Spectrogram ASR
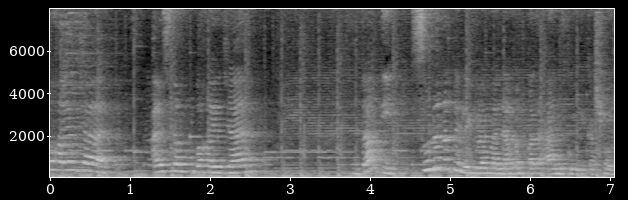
po kayo dyan? Ayos lang po ba kayo dyan? Dati, sulat at telegrama lang ang paraan ng komunikasyon.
